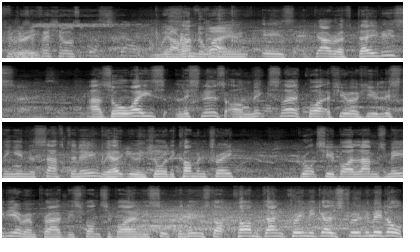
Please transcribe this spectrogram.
Three officials, and we This are underway. is Gareth Davies. As always, listeners on Mixlr, quite a few of you listening in this afternoon. We hope you enjoy the commentary. Brought to you by Lambs Media and proudly sponsored by OnlySuperNews.com. Dan Creaney goes through the middle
